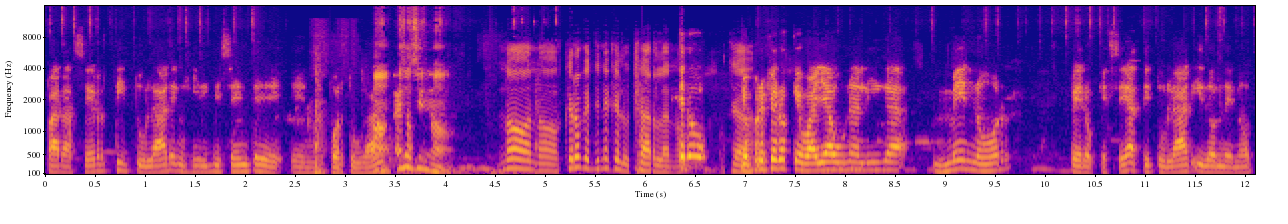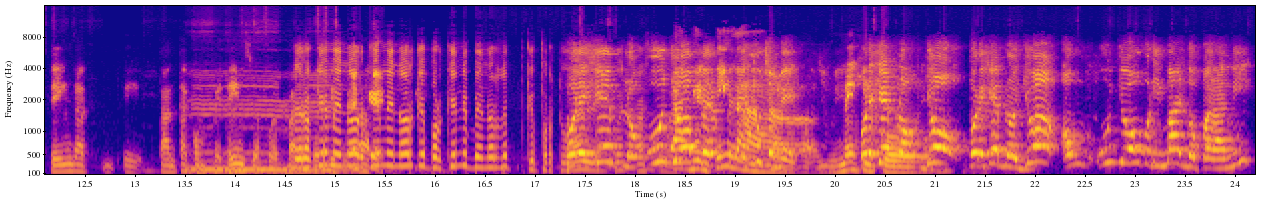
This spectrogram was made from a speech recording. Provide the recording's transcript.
para ser titular en Gil Vicente en Portugal? No, eso sí no. No, no, creo que tiene que lucharla, ¿no? Pero O sea, yo prefiero que vaya a una liga menor, pero que sea titular y donde no tenga eh, tanta competencia. Pues, para pero qué menor, qué menor que por qué menor de- que Portugal. Por ejemplo, un yo, pero, Argentina, escúchame, México. por ejemplo, yo, por ejemplo, yo, un, un Joe Grimaldo para mí,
